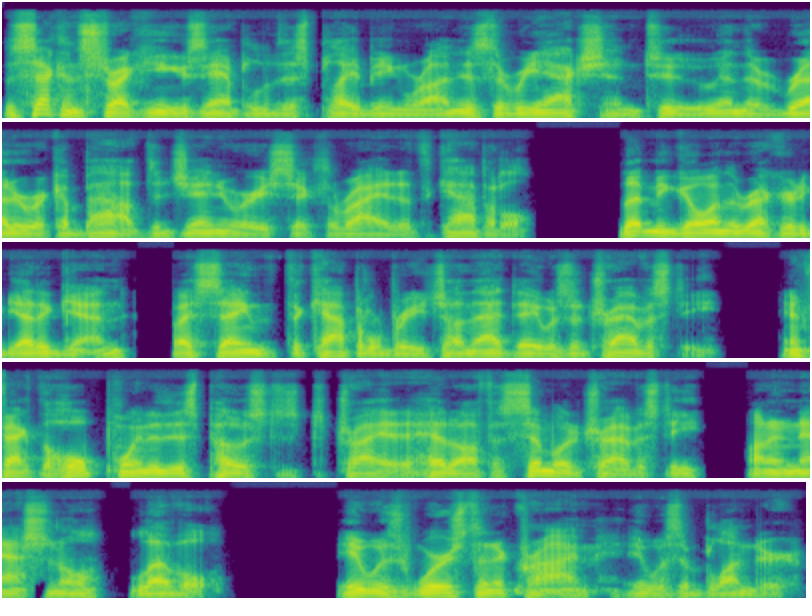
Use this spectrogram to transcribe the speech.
The second striking example of this play being run is the reaction to and the rhetoric about the January 6th riot at the Capitol. Let me go on the record yet again by saying that the Capitol breach on that day was a travesty. In fact, the whole point of this post is to try to head off a similar travesty on a national level. It was worse than a crime, it was a blunder.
